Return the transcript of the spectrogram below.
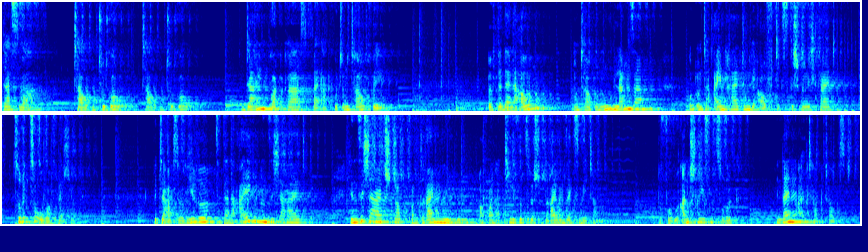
Das war Tauchen to Go. Tauchen to Go. Dein Podcast bei akutem Tauchweh. Öffne deine Augen und tauche nun langsam und unter Einhaltung der Aufstiegsgeschwindigkeit zurück zur Oberfläche. Bitte absolviere zu deiner eigenen Sicherheit den Sicherheitsstopp von drei Minuten auf einer Tiefe zwischen drei und sechs Metern, bevor du anschließend zurück in deinen Alltag tauchst.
